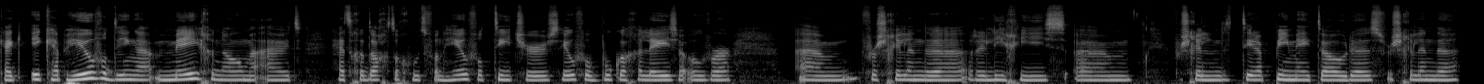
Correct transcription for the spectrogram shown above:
Kijk, ik heb heel veel dingen meegenomen uit het gedachtegoed van heel veel teachers, heel veel boeken gelezen over ehm, verschillende religies, um, verschillende therapiemethodes, verschillende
